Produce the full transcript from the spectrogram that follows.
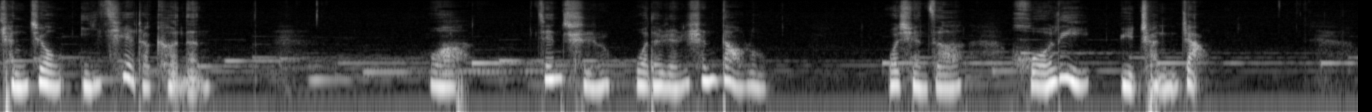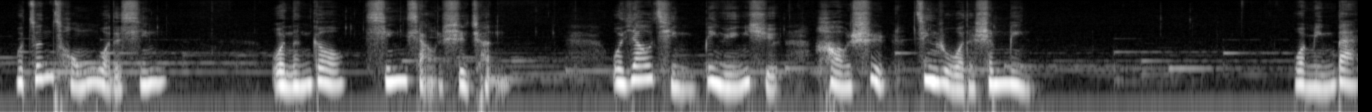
成就一切的可能，我坚持我的人生道路，我选择活力与成长。我遵从我的心，我能够心想事成。我邀请并允许好事进入我的生命。我明白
